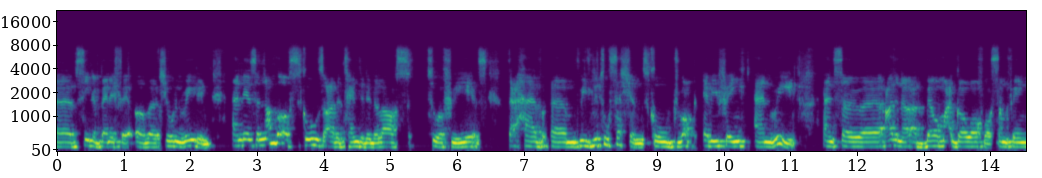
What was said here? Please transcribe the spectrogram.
uh, see the benefit of uh, children reading. And there's a number of schools that I've attended in the last two or three years that have um, these little sessions called drop everything and read. And so, uh, I don't know, a bell might go off or something,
